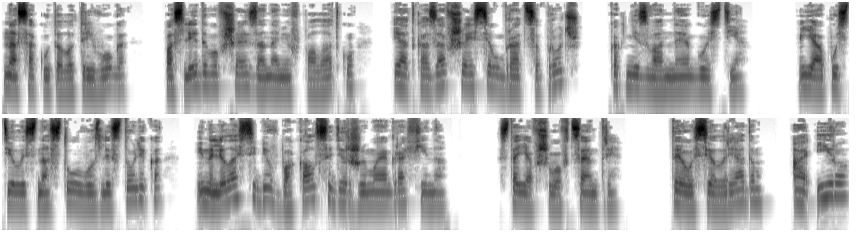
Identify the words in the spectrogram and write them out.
Нас окутала тревога, последовавшая за нами в палатку и отказавшаяся убраться прочь как незваная гостья. Я опустилась на стул возле столика и налила себе в бокал содержимое графина, стоявшего в центре. Тео сел рядом, а Иро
